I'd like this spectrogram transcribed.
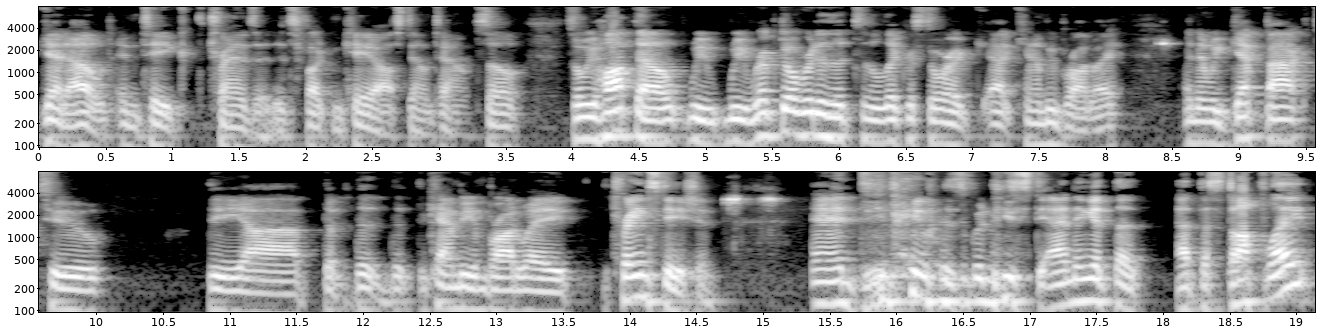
get out and take transit. It's fucking chaos downtown. So so we hopped out. We we ripped over to the to the liquor store at, at Cambie Broadway, and then we get back to the uh, the, the the the Cambie and Broadway train station, and DP was would be standing at the at the stoplight,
